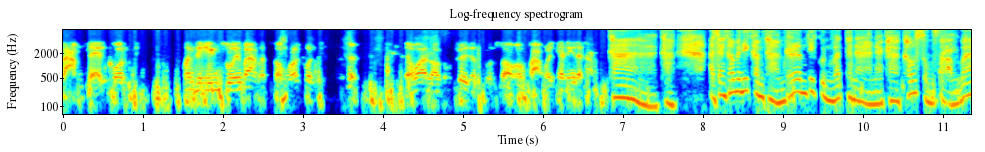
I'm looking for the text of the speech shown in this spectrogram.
สามแสนคน มันจะเฮงซวยบ้างสักสองร้อยคน แต่ว่าเราต้องช่วยกันตรวจสอบเอาฝากไว้แค่นี้นะครับ ค่ะค่ะ อาจารย์เข้ามาที่คำถามเริ่มที่คุณวัฒนานะคะเขาสงสัยว่า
